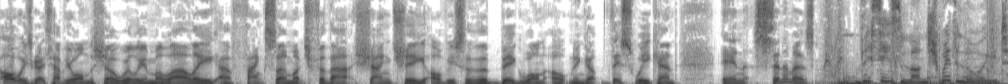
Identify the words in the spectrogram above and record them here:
always great to have you on the show, William Mullally. Uh, thanks so much for that. Shang-Chi, obviously the big one opening up this weekend in cinemas. This is Lunch with Lloyd.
